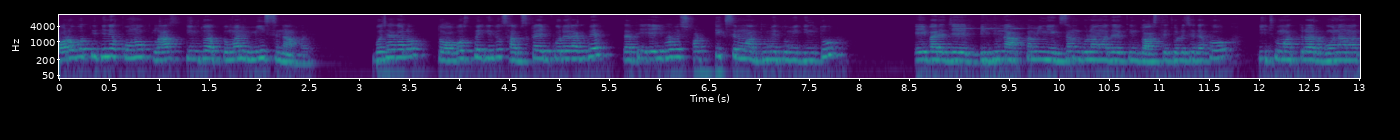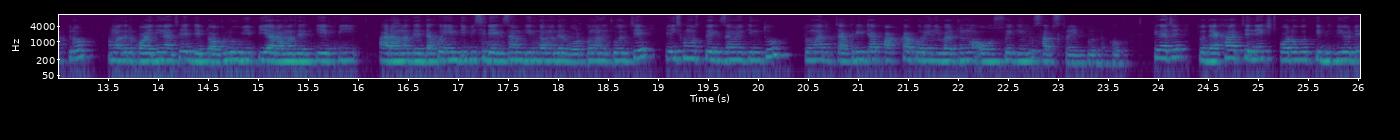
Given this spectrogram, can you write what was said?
পরবর্তী দিনে কোনো ক্লাস কিন্তু আর তোমার মিস না হয়। বোঝা গেল? তো অবশ্যই কিন্তু সাবস্ক্রাইব করে রাখবে, যাতে এইভাবে শর্ট টিক্সের মাধ্যমে তুমি কিন্তু এইবারে যে বিভিন্ন আপকামিং এক্সামগুলো আমাদের কিন্তু আসতে চলেছে, দেখো কিছু মাত্র আর গোনা মাত্র। আমাদের কয়দিন আছে? যে ডব্লিউ বিপি আর আমাদের কেপি আর আমাদের, দেখো এনটিপিসির এক্সাম কিন্তু আমাদের বর্তমানে চলছে। এই সমস্ত এক্সামে কিন্তু তোমার চাকরিটা পাক্কা করে নেবার জন্য অবশ্যই কিন্তু সাবস্ক্রাইব করে রাখো। ঠিক আছে? তো দেখা হচ্ছে নেক্সট পরবর্তী ভিডিওতে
